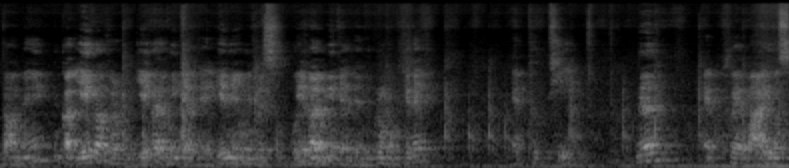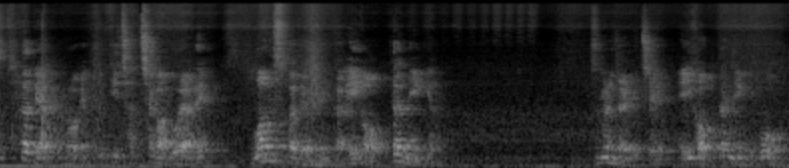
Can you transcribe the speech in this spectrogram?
그 다음에 그러니까 얘가 결국 얘가 0이 돼야 돼. 얘는 0이 될 수 없고 얘가 0이 돼야 되는데 그럼 어떻게 돼? ft는 f의 마이너스 t가 돼야 돼. 그럼 ft 자체가 뭐야 돼? 우함수가 돼야 되니까 a가 없다는 얘기야. 무슨 말인지 알겠지? a가 없다는 얘기고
